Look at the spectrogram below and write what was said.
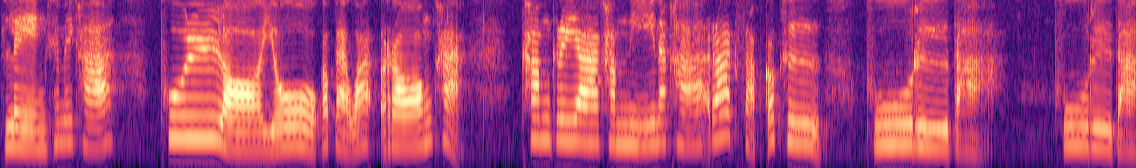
เพลงใช่ไหมคะพูลลอโยก็แปลว่า ร้องค่ะ คำกริยาคำนี้นะคะ รากศัพท์ก็คือพูรือตาพูรือตา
